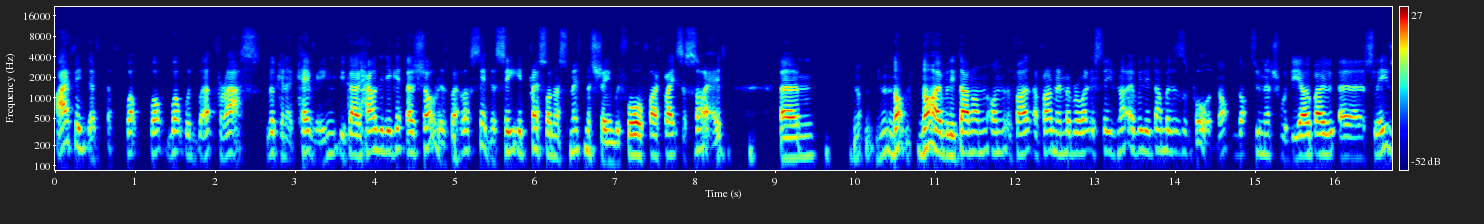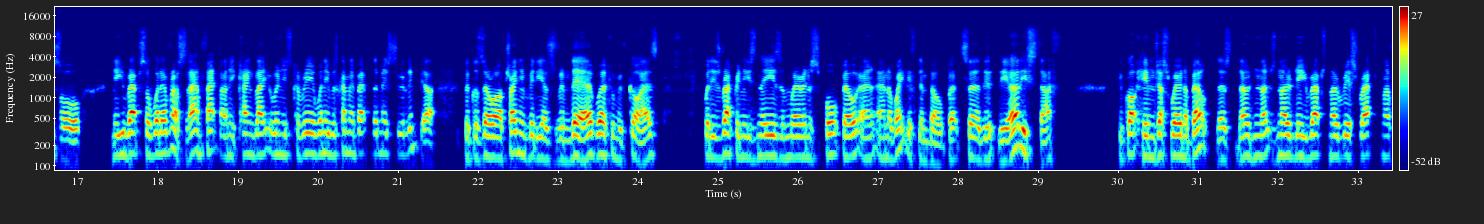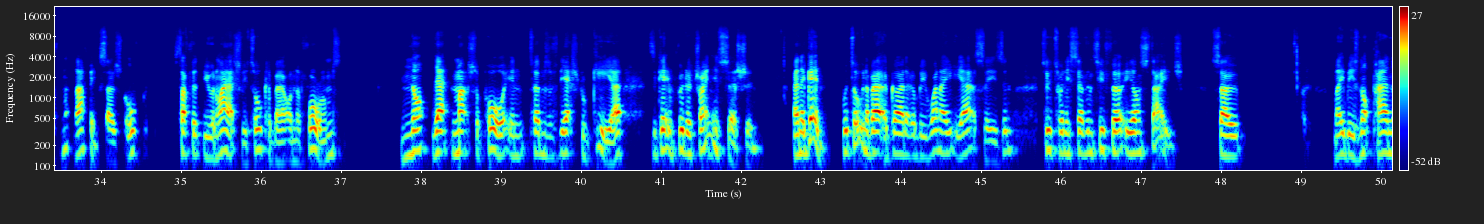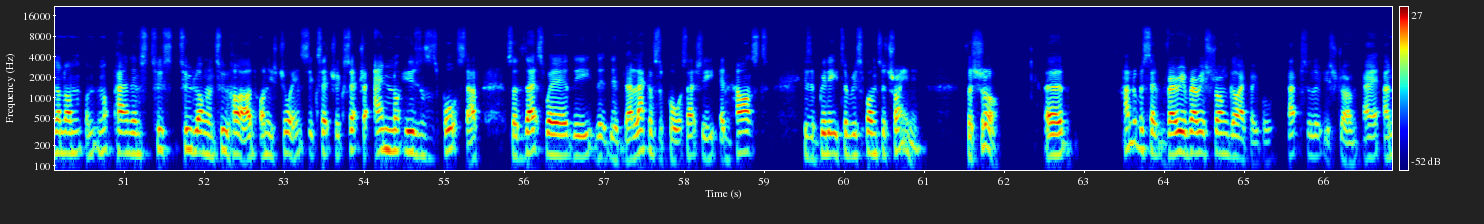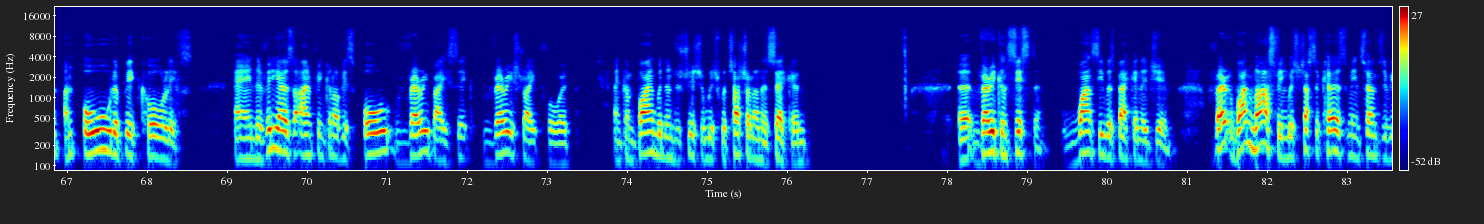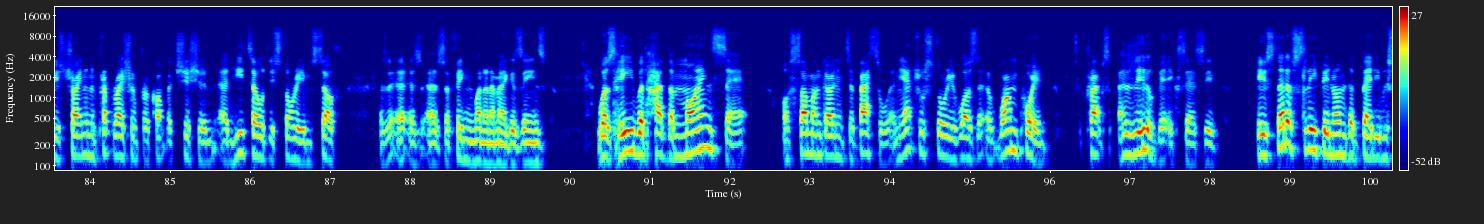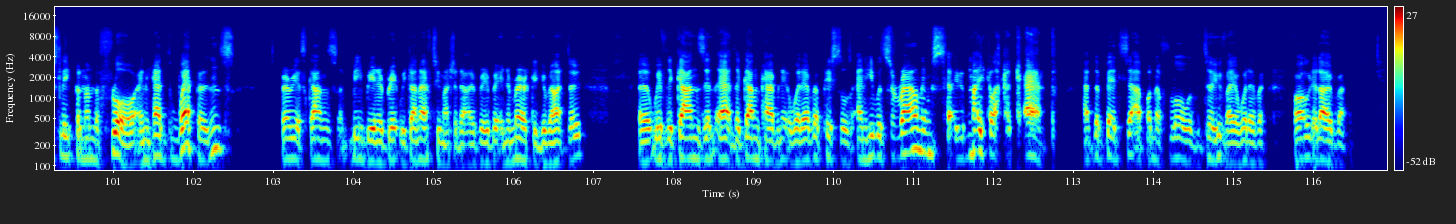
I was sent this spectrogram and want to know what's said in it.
I think that what what what would work for us, looking at Kevin, you go, how did he get those shoulders? But like I said, the seated press on a Smith machine with four or five plates aside, um, not, not not overly done on on if I, if I remember rightly, Steve, not overly done with the support, not not too much with the elbow uh, sleeves or knee wraps or whatever else. That in fact only came later in his career when he was coming back for the Mr. Olympia, because there are training videos of him there working with guys, but he's wrapping his knees and wearing a support belt and, and a weightlifting belt. But uh, the, the early stuff, you've got him just wearing a belt. There's no, no, there's no knee reps, no wrist wraps, no, nothing. So it's all stuff that you and I actually talk about on the forums. Not that much support in terms of the actual gear to get him through the training session. And again, we're talking about a guy that will be 180 out season 227, 230 on stage. So maybe he's not pounding on, not pounding too too long and too hard on his joints, etc., etc., and not using support stuff. So that's where the, the the lack of support's actually enhanced his ability to respond to training, for sure. Uh, 100% very, very strong guy, people. Absolutely strong. And, and, and, all the big core lifts. And the videos that I'm thinking of is all very basic, very straightforward and combined with the nutrition, which we'll touch on in a second, uh, very consistent once he was back in the gym. Very, one last thing, which just occurs to me in terms of his training and preparation for a competition, and he told his story himself as a, as, as a thing in one of the magazines, was he would have the mindset of someone going into battle. And the actual story was that at one point, perhaps a little bit excessive, instead of sleeping on the bed, he was sleeping on the floor and he had weapons various guns. Me being a Brit, we don't have too much of that over here, but in America you might do. Uh, with the guns in at the gun cabinet or whatever, pistols, and he would surround himself, make like a camp, have the bed set up on the floor with a duvet or whatever, folded over.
